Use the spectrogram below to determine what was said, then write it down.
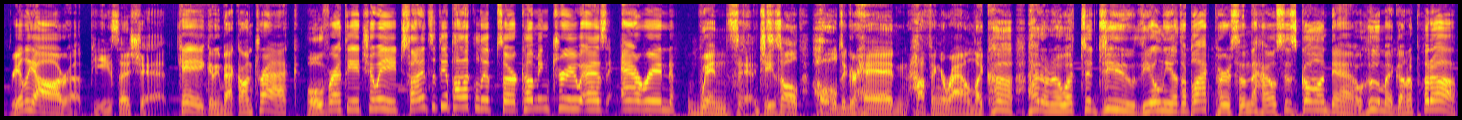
Really are a piece of shit. Okay, getting back on track. Over at the HOH, signs of the apocalypse are coming true as Aaryn wins it. And she's all holding her head and huffing around like, huh, I don't know what to do. The only other black person in the house is gone now. Who am I gonna put up?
